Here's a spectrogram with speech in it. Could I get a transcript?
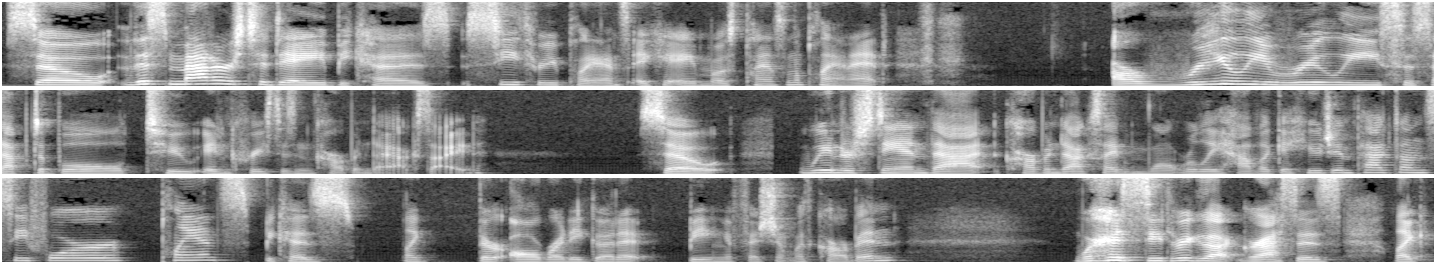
so this matters today because c3 plants aka most plants on the planet are really, really susceptible to increases in carbon dioxide. So we understand that carbon dioxide won't really have like a huge impact on C4 plants because like they're already good at being efficient with carbon. Whereas C3 grasses like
